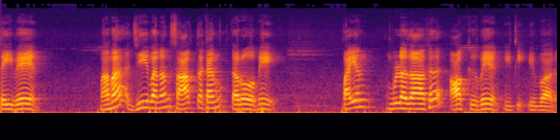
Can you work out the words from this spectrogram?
செய்வேன். மம ஜீவனம் சார்த்தகம் கரோமி பயன் உள்ளதாக ஆக்குவேன் இது இவ்வாறு.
